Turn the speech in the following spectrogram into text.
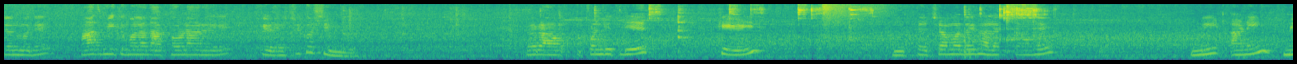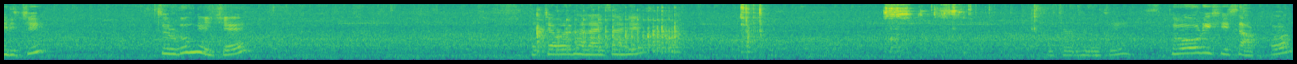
किचनमध्ये आज मी तुम्हाला दाखवणार आहे केळ्याची कोशिंबीर. तर आपण घेतली आहे केळी. मग त्याच्यामध्ये घालायचं आहे मीठ आणि मिरची. चुरडून घ्यायची आहे. त्याच्यावर घालायचं आहे. त्याच्यावर घालायची थोडीशी साखर.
